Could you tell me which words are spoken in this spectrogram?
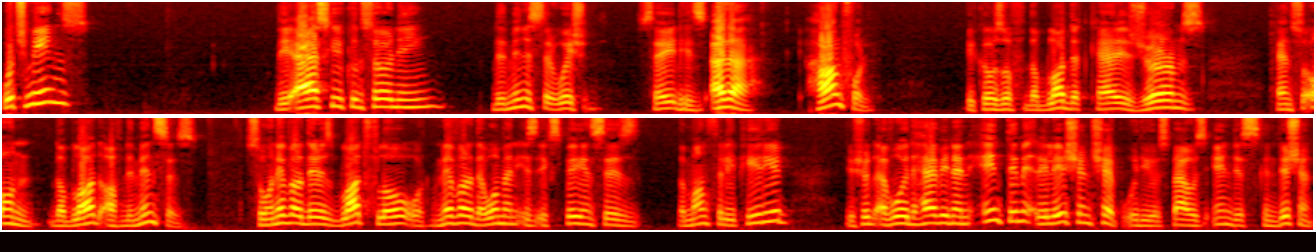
Which means, they ask you concerning the ministration. Say it is adha, harmful, because of the blood that carries germs and so on, the blood of the menses. So whenever there is blood flow or whenever the woman is experiences the monthly period, you should avoid having an intimate relationship with your spouse in this condition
